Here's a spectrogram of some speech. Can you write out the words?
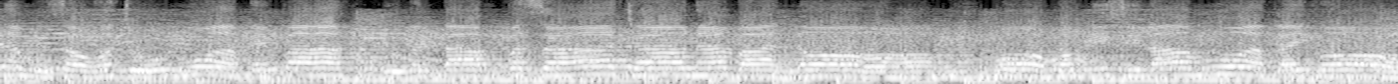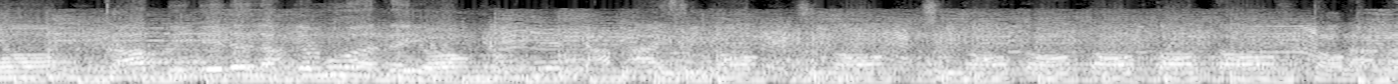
ยามมือเศร้าหัวจูงมัวไปป่าอยู่กันตามภาษาชาวนาบ้านนอกพ่อมองดีสิลามมัวไก่คอจับดีดีๆเด้อหลักอย่ามัวแต่หยอกจับไอ้สิตอกสิตอก สิตอกตอกตอกตอกตอกตอกหลักล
